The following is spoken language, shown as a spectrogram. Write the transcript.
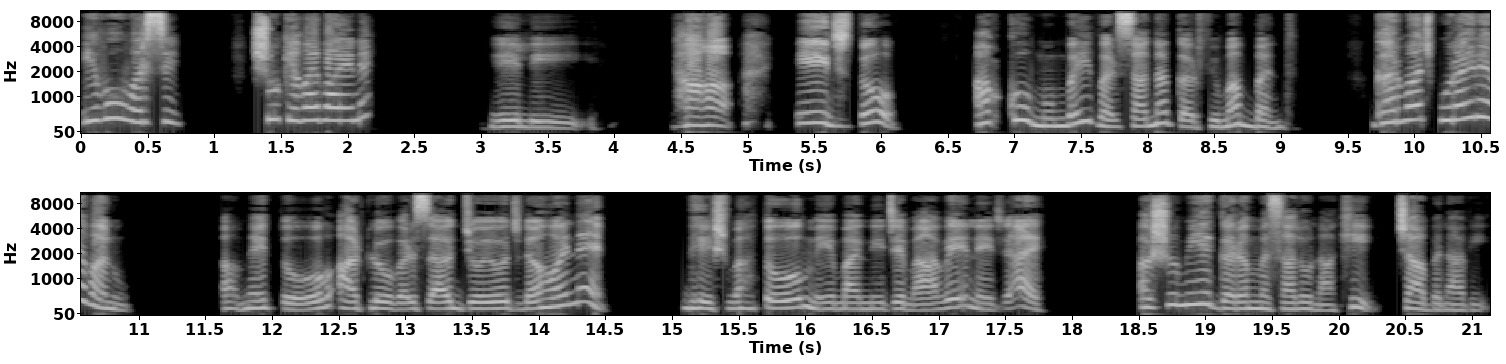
એવો વરસે. શું કહેવાય બા એને? હેલી. હા, એ જ તો. આખું મુંબઈ વરસાદના કરફ્યુમાં બંધ. ઘરમાં જ પુરાઈ રહેવાનું. અમે તો આટલો વરસાદ જોયો જ ન હોય ને. દેશમાં તો મહેમાનની જેમ આવે ને જાય. અશ્વમીએ ગરમ મસાલો નાખી, ચા બનાવી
